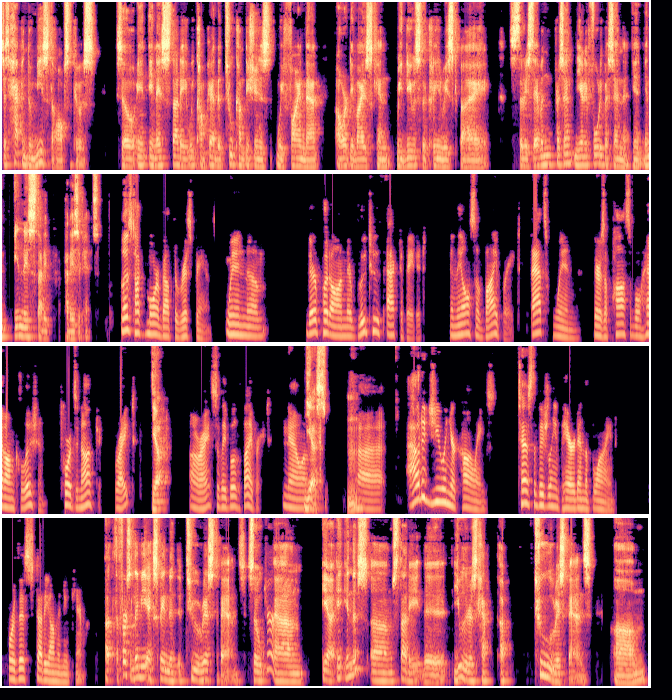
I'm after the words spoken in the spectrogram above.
just happened to miss the obstacles. So in, in this study, we compare the two conditions. We find that our device can reduce the clean risk by 37%, nearly 40% in, in, in this study participants. Let's talk more about the wristbands. When um, they're put on, they're Bluetooth activated and they also vibrate. That's when there's a possible head-on collision towards an object, right? Yep. All right. So they both vibrate. Now, um, yes. Mm-hmm. Uh, how did you and your colleagues test the visually impaired and the blind for this study on the new camera? Uh, first, let me explain the, the two wristbands. So, sure. um, yeah, in, in this um, study, the users have uh, two wristbands. Um,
